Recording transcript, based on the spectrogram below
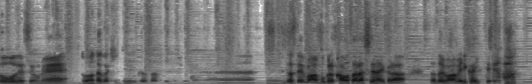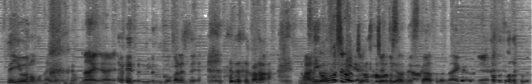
そうですよね。どなたが聞いてくださってるんでしょうかね。うんだってまあ僕ら顔さらしてないから、例えばアメリカ行って、はっっていうのもないじゃないですか。ないない。別に向こうからして。だから、何が面白いやろジェットさんですか？とかないからね。そうそうそう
